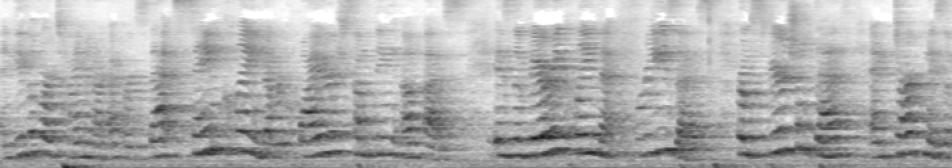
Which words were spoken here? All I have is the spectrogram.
and give of our time and our efforts, that same claim that requires something of us is the very claim that frees us from spiritual death and darkness of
